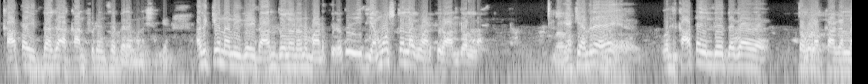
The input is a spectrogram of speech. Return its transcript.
ಖಾತಾ ಇದ್ದಾಗ ಆ ಕಾನ್ಫಿಡೆನ್ಸೇ ಬೇರೆ ಮನುಷ್ಯನಿಗೆ. ಅದಕ್ಕೆ ನಾನೀಗ ಇದು ಆಂದೋಲನನು ಮಾಡ್ತಿರೋದು. ಇದು ಎಮೋಷನಲ್ ಆಗಿ ಮಾಡ್ತಿರೋ ಆಂದೋಲನ. ಯಾಕೆ ಅಂದ್ರೆ ಒಂದು ಖಾತಾ ಇಲ್ಲದೆ ಇದ್ದಾಗ ತಗೊಳಕ್ಕಾಗಲ್ಲ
